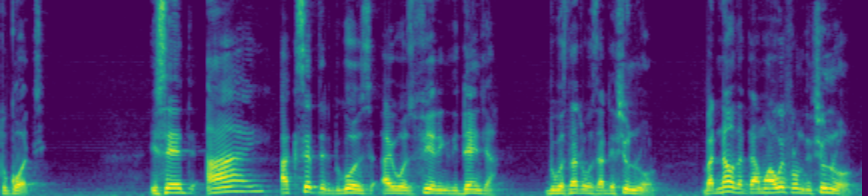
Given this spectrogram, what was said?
to court. He said, I accepted because I was fearing the danger, because that was at the funeral. But now that I'm away from the funeral,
